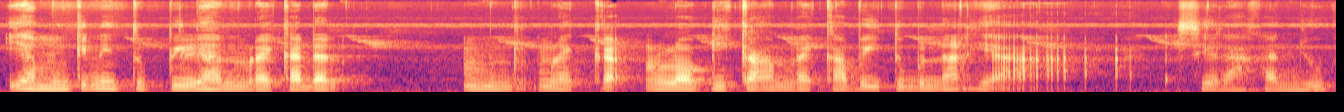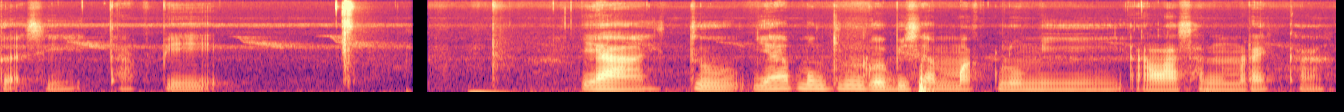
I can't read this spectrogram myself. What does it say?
ya mungkin itu pilihan mereka dan menurut mereka logika mereka itu benar ya silahkan juga sih. Tapi ya itu ya mungkin gue bisa maklumi alasan mereka.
